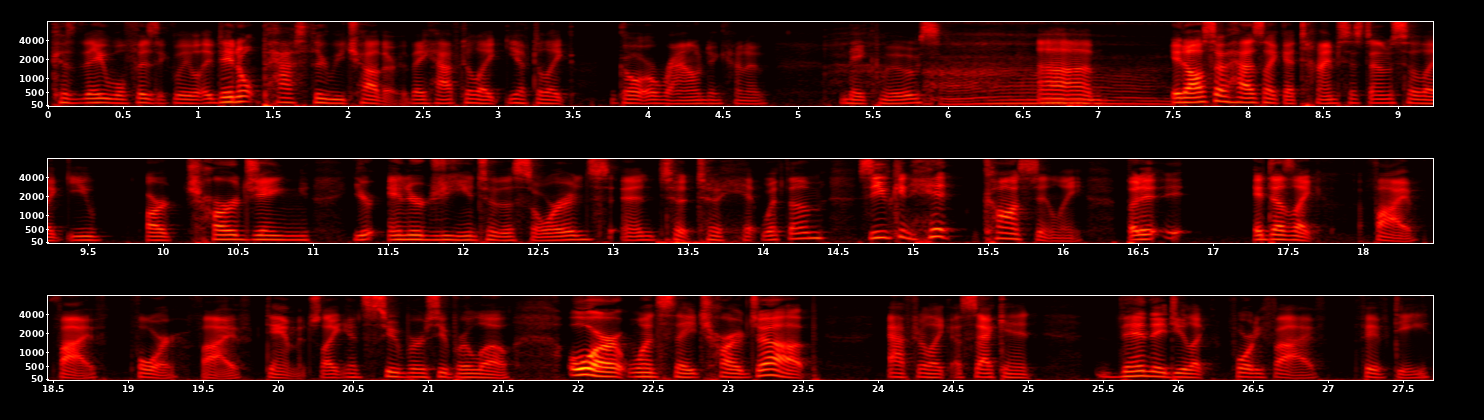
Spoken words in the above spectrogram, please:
because they will physically like they don't pass through each other. They have to like you have to like go around and kind of make moves. Um, it also has like a time system, so like you are charging your energy into the swords and to, to hit with them. So you can hit constantly, but it, it it does like five, five, four, five damage. Like it's super, super low. Or once they charge up after like a second, then they do like 45, 50,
